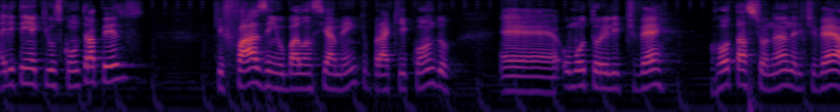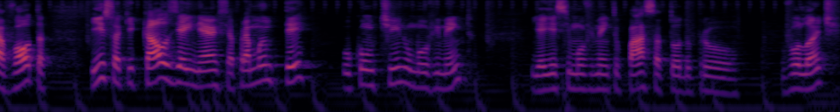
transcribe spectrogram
Ele tem aqui os contrapesos, que fazem o balanceamento para que quando é, o motor ele estiver rotacionando, ele tiver a volta, isso aqui cause a inércia para manter o contínuo movimento. E aí esse movimento passa todo para o volante,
